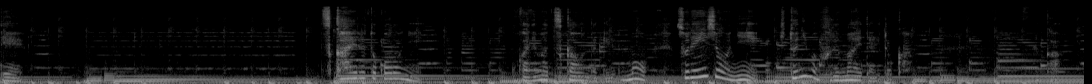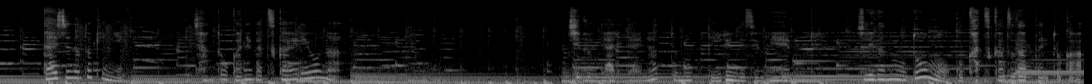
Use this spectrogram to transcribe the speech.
て使えるところにお金は使うんだけれどもそれ以上に人にも振る舞えたりとかなんか大事な時にちゃんとお金が使えるような自分でありたいなって思っているんですよね。それがもうどうもこうカツカツだったりとか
